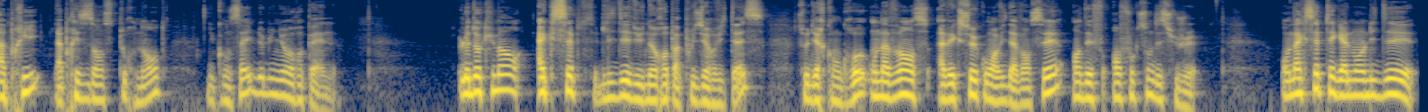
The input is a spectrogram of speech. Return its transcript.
a pris la présidence tournante du Conseil de l'Union européenne. Le document accepte l'idée d'une Europe à plusieurs vitesses, c'est-à-dire qu'en gros, on avance avec ceux qui ont envie d'avancer en fonction des sujets. On accepte également l'idée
